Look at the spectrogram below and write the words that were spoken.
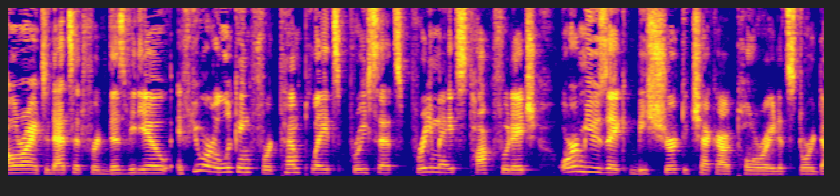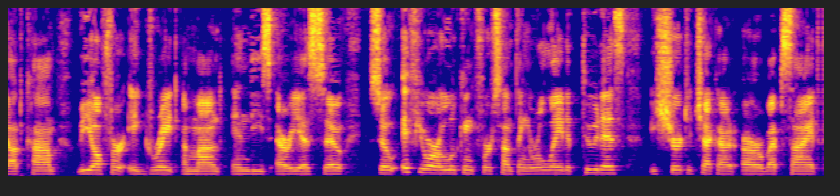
Alright, so that's it for this video. If you are looking for templates, presets, pre-made stock footage, or music, be sure to check out toleratedstore.com. We offer a great amount in these areas, so, so if you are looking for something related to this, be sure to check out our website.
